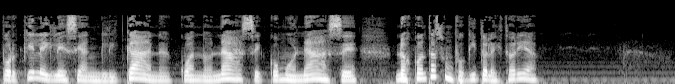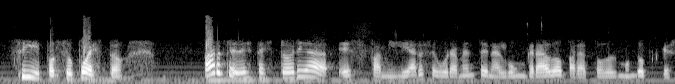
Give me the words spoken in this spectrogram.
por qué la iglesia anglicana, cuándo nace, cómo nace. ¿Nos contás un poquito la historia? Sí, por supuesto. Parte de esta historia es familiar seguramente en algún grado para todo el mundo porque es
